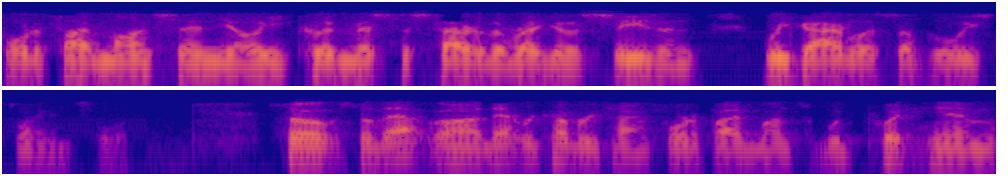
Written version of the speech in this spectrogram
four to five months, and you know he could miss the start of the regular season, regardless of who he's playing for. So, so that uh, that recovery time, four to five months, would put him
